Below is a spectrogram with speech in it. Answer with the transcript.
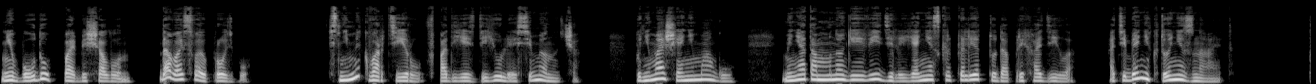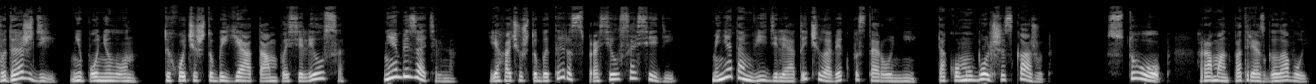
«Не буду», — пообещал он. «Давай свою просьбу». Сними квартиру в подъезде Юлия Семеновича. Понимаешь, я не могу. Меня там многие видели, я несколько лет туда приходила, а тебя никто не знает. Подожди, не понял он. Ты хочешь, чтобы я там поселился? Не обязательно. Я хочу, чтобы ты расспросил соседей. Меня там видели, а ты человек посторонний. Такому больше скажут. Стоп, Роман потряс головой.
